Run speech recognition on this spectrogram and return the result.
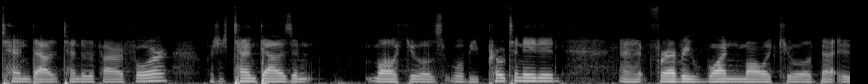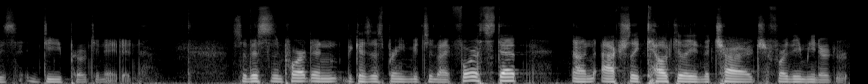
10,000, 10 to the power of 4, which is 10,000 molecules will be protonated uh, for every one molecule that is deprotonated. So this is important because this brings me to my fourth step on actually calculating the charge for the amino group.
